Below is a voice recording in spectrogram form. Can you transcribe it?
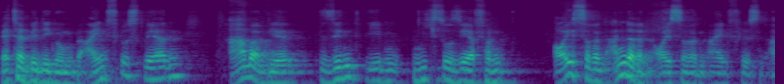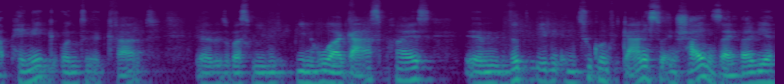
Wetterbedingungen beeinflusst werden. Aber wir sind eben nicht so sehr von äußeren, anderen äußeren Einflüssen abhängig und äh, gerade äh, sowas wie, wie ein hoher Gaspreis äh, wird eben in Zukunft gar nicht so entscheidend sein, weil wir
